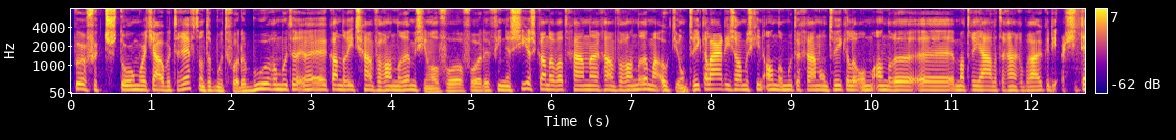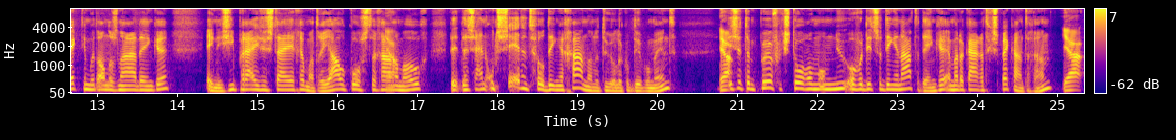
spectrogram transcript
perfect storm wat jou betreft? Want het moet voor de boeren moeten, eh, kan er iets gaan veranderen. Misschien wel voor, voor de financiers kan er wat gaan, eh, gaan veranderen. Maar ook die ontwikkelaar die zal misschien ander moeten gaan ontwikkelen... om andere eh, materialen te gaan gebruiken. Die architect die moet anders nadenken. Energieprijzen stijgen, materiaalkosten gaan Ja. omhoog. Er, er zijn ontzettend veel dingen gaande natuurlijk op dit moment. Ja. Is het een perfect storm om nu over dit soort dingen na te denken... en met elkaar het gesprek aan te gaan? Ja,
